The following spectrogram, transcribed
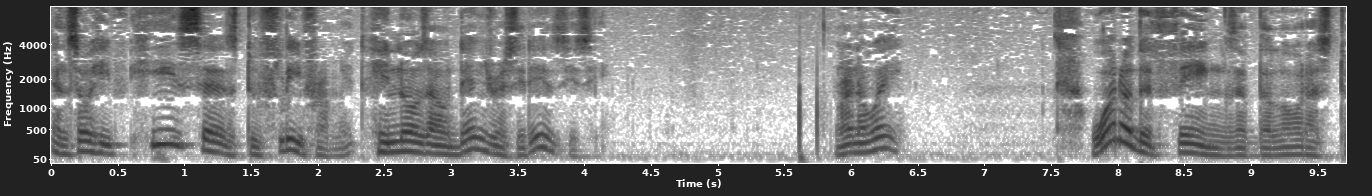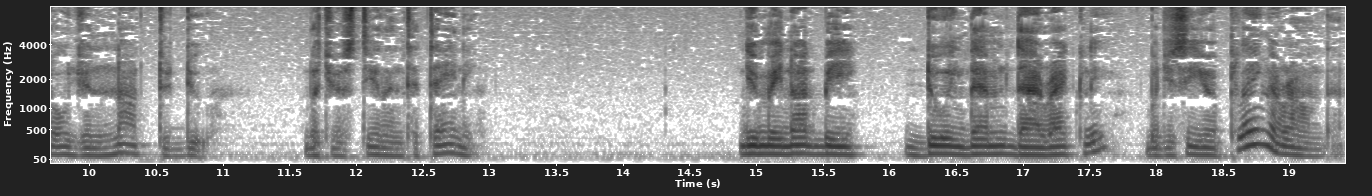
And so if he says to flee from it, he knows how dangerous it is, you see. Run away. What are the things that the Lord has told you not to do, but you're still entertaining? You may not be doing them directly, but you see, you're playing around them.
